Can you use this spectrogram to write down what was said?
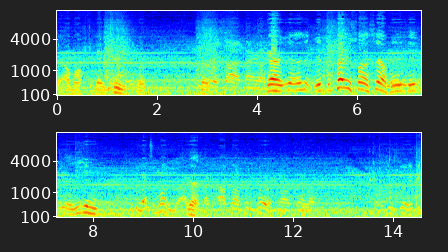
yeah I'm off today too, but but Little side thing like yeah yeah it, it, it pays for itself. It, it, yeah, you can You can make some money, yeah. I- Yeah. Like I've done pretty well, you know what I'm saying? Like it do good. It, it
